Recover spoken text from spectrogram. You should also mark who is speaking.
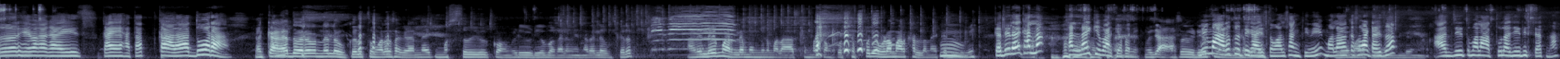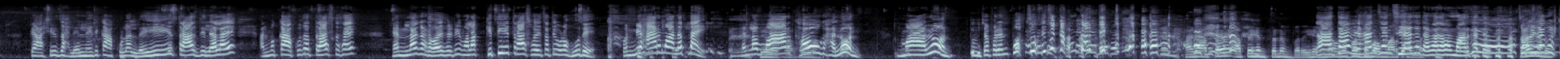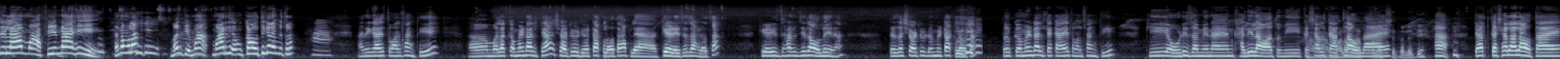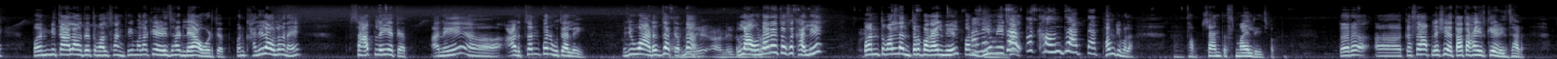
Speaker 1: तर हे बघा गाईज काय हातात? काळा दोरा.
Speaker 2: आणि काळ्या दोऱ्यावरनं लवकरच तुम्हाला सगळ्यांना एक मस्त कॉमेडी व्हिडिओ बघायला मिळणार आहे लवकरच. आणि लय मारल्या मम्मीने मला. आज तुम्हाला सांगतो शप्पत एवढा मार खाल्ला नाही कधी. तुम्ही.
Speaker 1: कधी नाही खाल्ला? खाल्लाय की बारक्यापणे?
Speaker 2: म्हणजे असं व्हिडिओ
Speaker 1: मी मारत होते गाईज तुम्हाला सांगते मी. मला कसं वाटायचं आज जे तुम्हाला आतूला जे दिसतात ना ते असे झालेले नाही ते काकूला लई त्रास दिलेला आहे. आणि मग काकूचा त्रास कसा आहे? ह्यांना घडवायसाठी मला किती त्रास व्हायचा तेवढा होऊ दे. पण मी हार मानत नाही. ह्यांना मार खाऊ घालून मारून तुमच्यापर्यंत पोहोचवायचं काम करते.
Speaker 2: आणि आता आता ह्यांचा नंबर आहे. ह्यांना
Speaker 1: आता
Speaker 2: बाबा
Speaker 1: विहान
Speaker 2: बाबा मार
Speaker 1: सिंहाचा
Speaker 2: खाल्ला.
Speaker 1: धबा धबा मार खातात चुकीच्या गोष्टीला माफी नाही. है ना मला? म्हण की मा- मार दे. का होती का नाही मित्र? आणि काय तुम्हाला सांगते अं, मला कमेंट आलत्या. शॉर्ट व्हिडिओ टाकला होता आपल्या केळीच्या झाडाचा. केळी झाड जे लावलंय ना त्याचा शॉर्ट व्हिडिओ मी टाकला होता. तर कमेंट आलत्या काय तुम्हाला सांगते की एवढी जमीन आहे आणि खाली लावा तुम्ही. कशाला
Speaker 2: हा,
Speaker 1: त्यात
Speaker 2: मला पण आता
Speaker 1: लावलाय
Speaker 2: लक्षात आलं ते.
Speaker 1: हा त्यात कशाला लावताय? पण मी काय लावते तुम्हाला सांगते मला केळी झाड लय आवडतात पण खाली लावलं का नाही साप लय येतात आणि अं, अडचण पण होत्या लय. म्हणजे वाढत जातात ना.
Speaker 2: आणि- आणि तुम्हाला
Speaker 1: लावणार आहे तसं खाली पण तुम्हाला नंतर बघायला मिळेल पण ही मी काय थांब की मला. थांब शांत स्माईल द्यायची फक्त. तर अं, कसं आपल्या शेतात आहे केळीच झाड.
